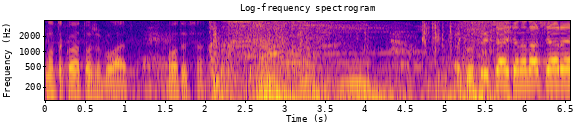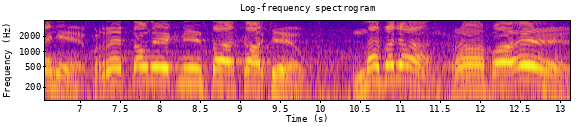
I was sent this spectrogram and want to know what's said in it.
Ну, такое тоже бывает. Вот и все. Зустрічайте на нашій арені представник міста Харків Назарян Рафаель.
